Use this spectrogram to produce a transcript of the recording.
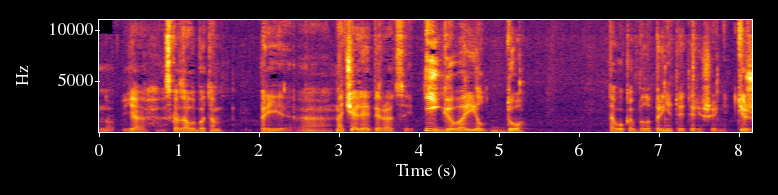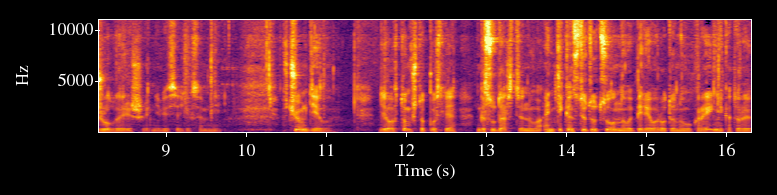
Ну, я сказал об этом при э, начале операции и говорил до того, как было принято это решение. Тяжелое решение, без всяких сомнений. В чем дело? Дело в том, что после государственного антиконституционного переворота на Украине, который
